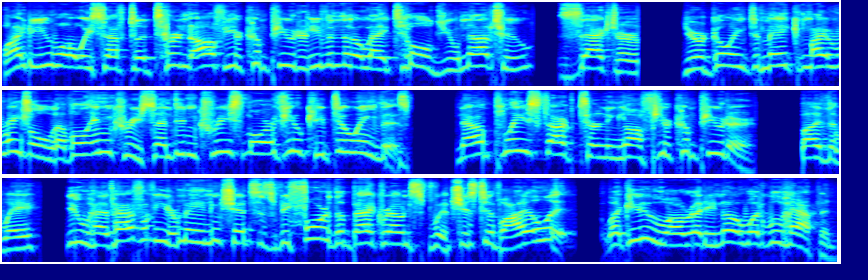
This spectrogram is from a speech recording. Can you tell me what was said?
Why do you always have to turn off your computer even though I told you not to? Zactor, you're going to make my racial level increase and increase more if you keep doing this. Now please start turning off your computer. By the way, you have half of your remaining chances before the background switches to violet. Like you already know what will happen.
